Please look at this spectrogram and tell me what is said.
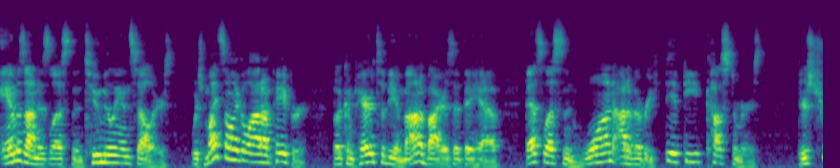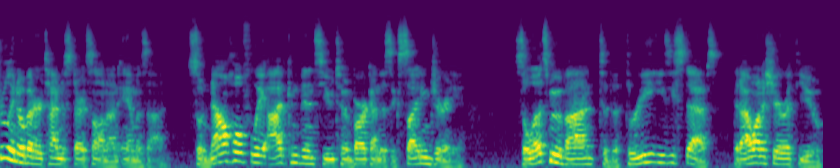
Amazon has less than 2 million sellers, which might sound like a lot on paper, but compared to the amount of buyers that they have, that's less than one out of every 50 customers. There's truly no better time to start selling on Amazon. So now hopefully I've convinced you to embark on this exciting journey. So let's move on to the three easy steps that I want to share with you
